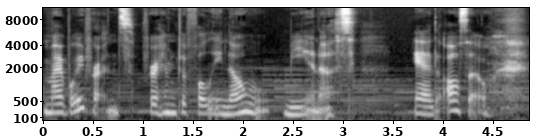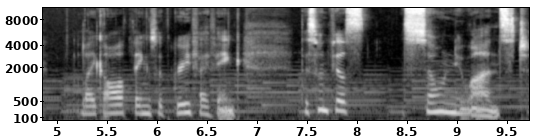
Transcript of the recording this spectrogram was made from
my boyfriends, for him to fully know me and us. And also, like all things with grief, I think, this one feels so nuanced.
